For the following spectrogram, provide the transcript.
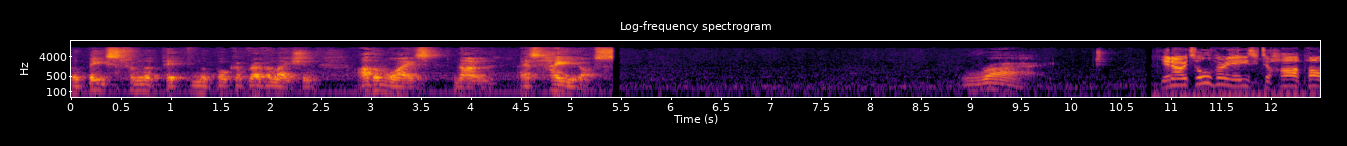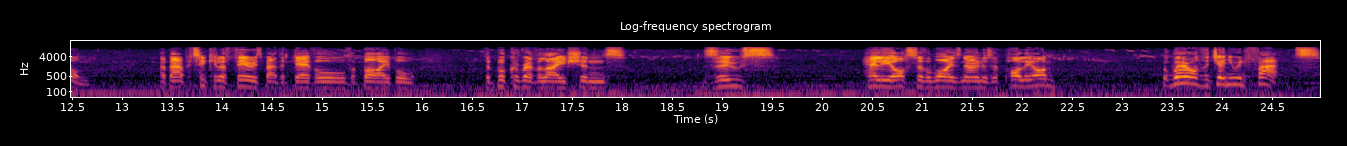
the beast from the pit from the book of Revelation, otherwise known as Helios. Right. You know, it's all very easy to harp on about particular theories about the devil, the Bible, the book of Revelations, Zeus, Helios, otherwise known as Apollyon. But where are the genuine facts?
